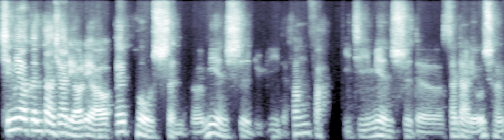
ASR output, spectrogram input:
今天要跟大家聊聊 Apple 审核面试履历的方法，以及面试的三大流程。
